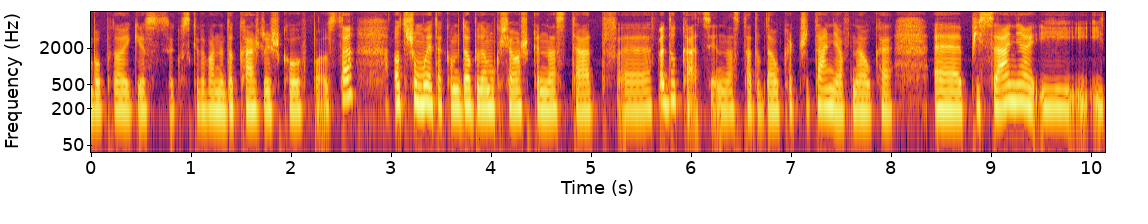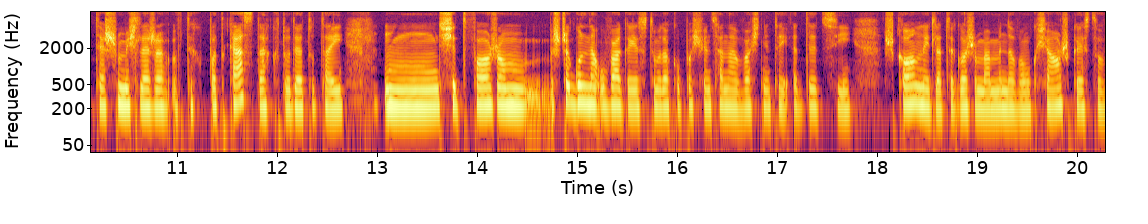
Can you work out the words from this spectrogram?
bo projekt jest skierowany do każdej szkoły w Polsce, otrzymuje taką dobrą książkę na start w, w edukację, na start w naukę czytania, w naukę e, pisania i, i, i też myślę, że w tych podcastach, które tutaj mm, się tworzą, szczególna uwaga jest w tym roku poświęcana właśnie tej edycji szkolnej, dlatego że mamy nową książkę. Jest to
